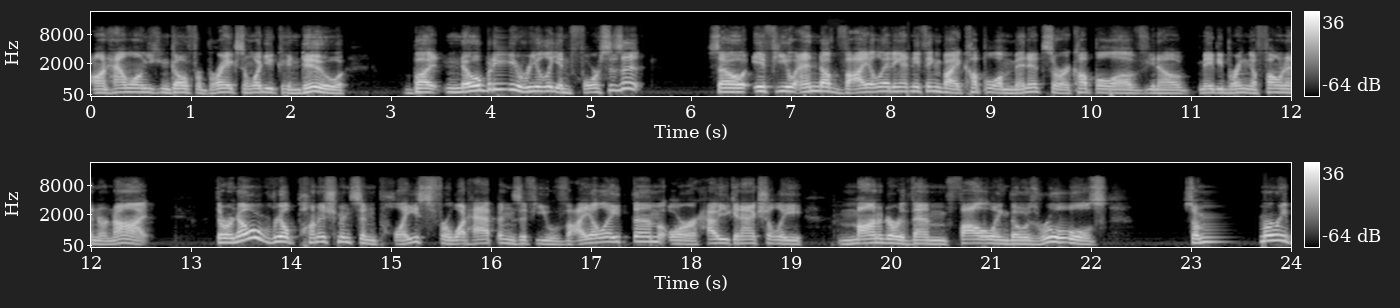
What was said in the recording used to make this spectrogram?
on how long you can go for breaks and what you can do, but nobody really enforces it. So if you end up violating anything by a couple of minutes or a couple of, you know, maybe bringing a phone in or not, there are no real punishments in place for what happens if you violate them or how you can actually monitor them following those rules. So Murray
